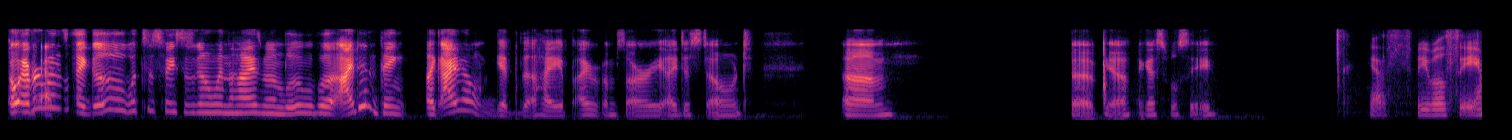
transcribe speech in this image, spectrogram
oh, everyone's like, oh, what's his face is gonna win the Heisman, blah blah blah. I didn't think like I don't get the hype. I I'm sorry, I just don't. Um, but yeah, I guess we'll see. Yes, we will see.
